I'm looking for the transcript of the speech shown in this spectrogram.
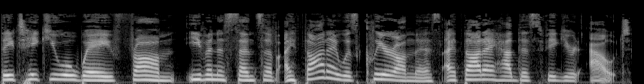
They take you away from even a sense of, I thought I was clear on this. I thought I had this figured out.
